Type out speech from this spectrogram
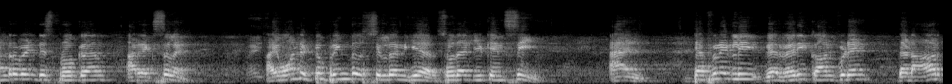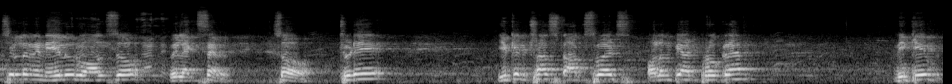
underwent this programme are excellent i wanted to bring those children here so that you can see. And definitely we are very confident that our children in eluru also will excel. So today you can trust oxford's olympiad program. We give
